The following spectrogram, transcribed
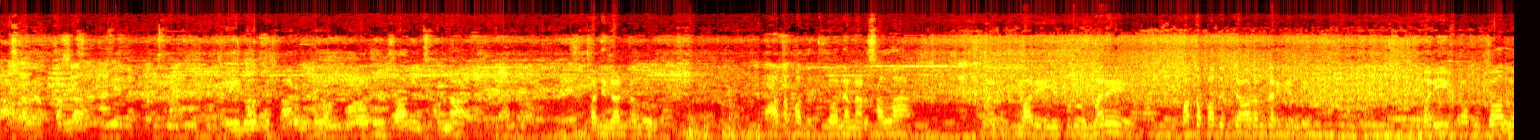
రాష్ట్ర వ్యాప్తంగా ఈరోజు కార్మికుల పోరాటం సాధించుకున్న పది గంటలు పాత పద్ధతిలోనే నడసల్లా. మరి ఇప్పుడు మరి కొత్త పద్ధతి తేవడం జరిగింది. మరి ఈ ప్రభుత్వాలు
